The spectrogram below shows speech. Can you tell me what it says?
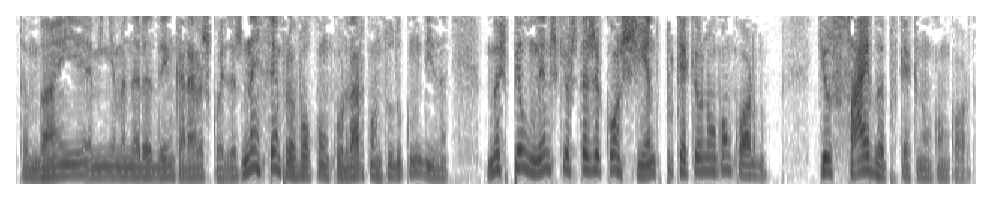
também a minha maneira de encarar as coisas. Nem sempre eu vou concordar com tudo o que me dizem, mas pelo menos que eu esteja consciente porque é que eu não concordo. Que eu saiba porque é que não concordo.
